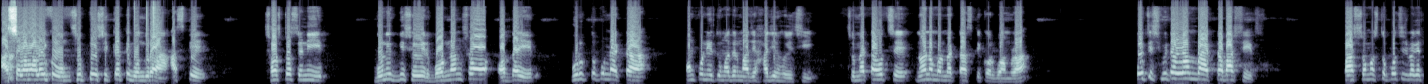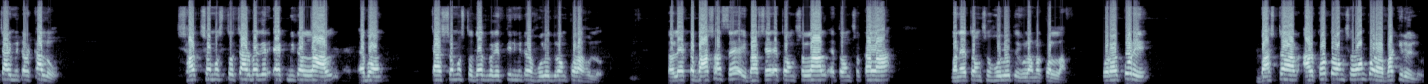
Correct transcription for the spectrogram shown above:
আসসালামু আলাইকুম, সুপ্রিয় শিক্ষার্থী বন্ধুরা। আজকে ষষ্ঠ শ্রেণির গণিত বিষয়ের বর্ণাংশ অধ্যায়ের গুরুত্বপূর্ণ একটা অঙ্ক নিয়ে তোমাদের মাঝে হাজির হয়েছি। তো ম্যাটটা হচ্ছে, নয় নম্বর ম্যাটটা আজকে করব আমরা। পঁচিশ মিটার লম্বা একটা বাঁশের, পাঁচ সমস্ত পঁচিশ ভাগের চার মিটার কালো, সাত সমস্ত চার ভাগের এক মিটার লাল এবং চার সমস্ত দশ ভাগের তিন মিটার হলুদ রং করা হলো। তাহলে একটা বাঁশ আছে, এই বাঁশের এত অংশ লাল, এত অংশ কালা মানে এত অংশ হলুদ, এগুলো আমরা করলাম। করার পরে বাঁশটার আর কত অংশ রং করা বাকি রইল?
